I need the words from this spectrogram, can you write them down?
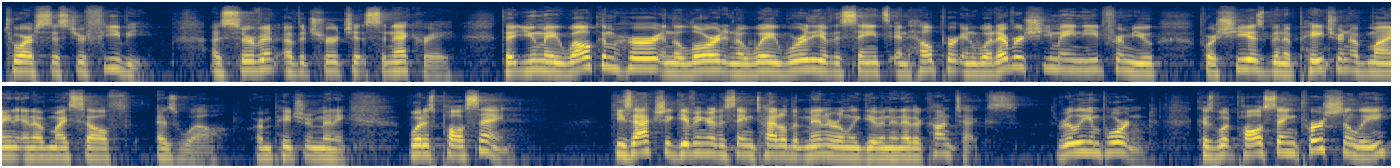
to our sister Phoebe, a servant of the church at Cenchreae, that you may welcome her in the Lord in a way worthy of the saints and help her in whatever she may need from you, for she has been a patron of mine and of myself as well, or I'm patron of many. What is Paul saying? He's actually giving her the same title that men are only given in other contexts. It's really important. Because what Paul's saying personally,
